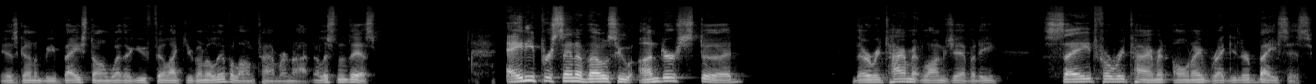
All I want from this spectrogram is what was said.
is going to be based on whether you feel like you're going to live a long time or not. Now, listen to this 80% of those who understood their retirement longevity saved for retirement on a regular basis,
